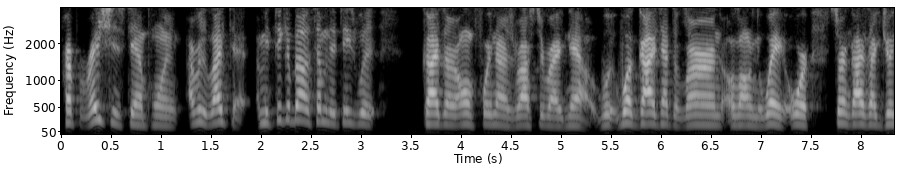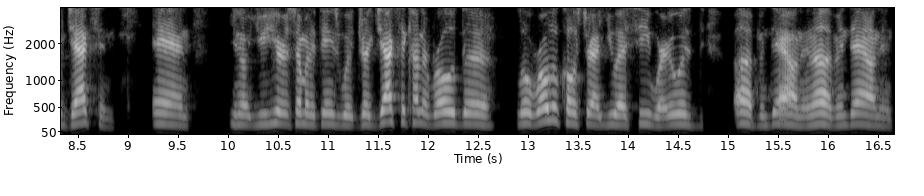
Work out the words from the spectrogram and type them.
preparation standpoint, I really like that. I mean, think about some of the things with guys that are on 49ers roster right now, what, what guys have to learn along the way, or certain guys like Drake Jackson. And, you know, you hear some of the things with Drake Jackson kind of rode the little roller coaster at USC where it was up and down and up and down, and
